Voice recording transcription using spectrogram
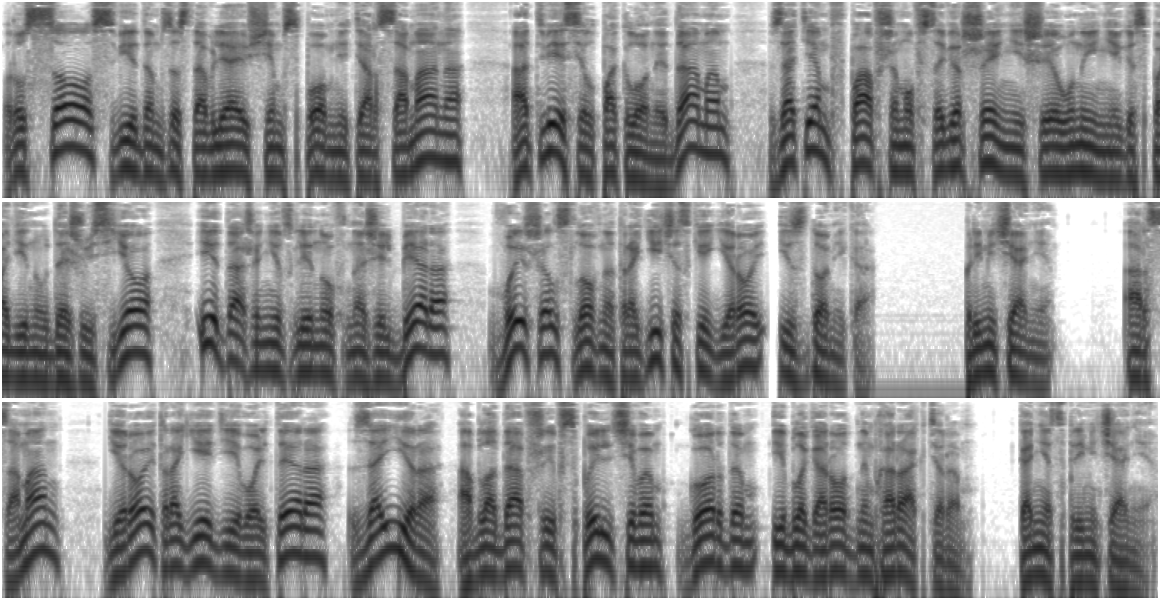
Руссо, с видом заставляющим вспомнить Арсамана, — отвесил поклоны дамам, затем впавшему в совершеннейшее уныние господину де Жюсье и, даже не взглянув на Жильбера, вышел, словно трагический герой из домика. Примечание. Арсаман — герой трагедии Вольтера Заира, обладавший вспыльчивым, гордым и благородным характером. Конец примечания.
